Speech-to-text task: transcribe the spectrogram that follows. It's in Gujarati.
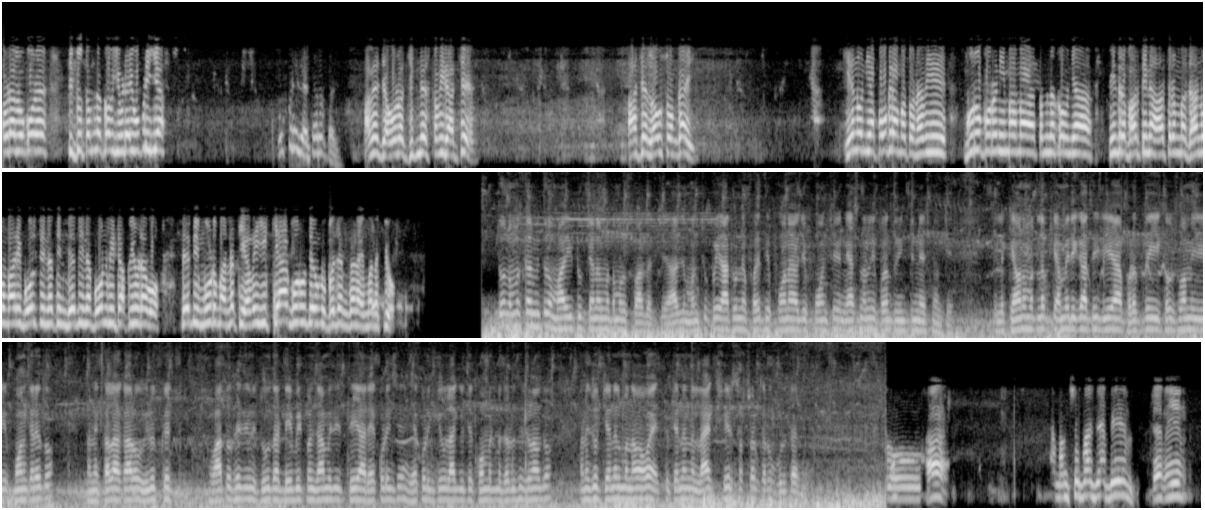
આવડા લોકોને સીધું તમને કહું ઈવડાઈ ઉપડી ગયા. ઉપડી જાય તરત જ. હવે જે ઓલો જિજ્ઞેશ કવિરાજ છે આ જે લવ સોંગ ગાય એનો ત્યાં પ્રોગ્રામ હતો ને હવે ગુરુ પૂર્ણિમામાં તમને કહું ત્યાં ઇન્દ્ર ભારતીના આશ્રમમાં જાનુ મારી બોલતી નથી ને બેબીને બોનવીટા પીવડાવો બેબી મૂડમાં નથી. હવે એ ક્યાં ગુરુદેવનું ભજન ગણાય મને કયો? તો નમસ્કાર મિત્રો મારી યુટ્યુબ ચેનલમાં તમારું સ્વાગત છે. આજે મનસુખભાઈ રાઠોડને ફરીથી ફોન આવ્યો જે ફોન છે નેશનલ નહીં પરંતુ ઇન્ટરનેશનલ છે. એટલે કહેવાનો મતલબ કે અમેરિકાથી જે આ ભરતભાઈ કૌસ્વામી ફોન કર્યો હતો અને કલાકારો વિરુદ્ધ કંઈક વાતો થઈ હતી જોરદાર ડેબિટ પણ જામી હતી. તે આ રેકોર્ડિંગ છે. રેકોર્ડિંગ કેવું લાગ્યું છે કોમેન્ટમાં જરૂરથી જણાવજો. અને જો ચેનલમાં નવા હોય તો ચેનલને લાઇક શેર સબસ્ક્રાઈબ કરવું ભૂલતા નહીં. હા. મનસુખભાઈ જય ભીમ. જય ભીમ.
